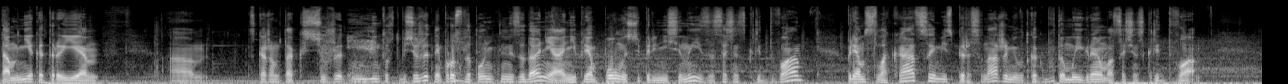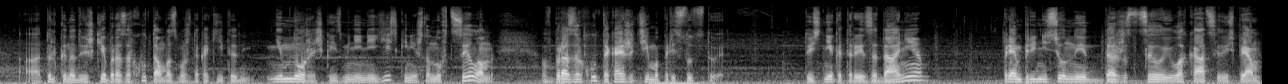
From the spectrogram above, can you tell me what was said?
Там некоторые... эм, скажем так, сюжет, ну, не то чтобы сюжетные, просто дополнительные задания, они прям полностью перенесены из Assassin's Creed 2, прям с локациями, с персонажами, вот как будто мы играем в Assassin's Creed 2. А, Только на движке Brotherhood там, возможно, какие-то немножечко изменения есть, конечно, но в целом в Brotherhood такая же тема присутствует. То есть некоторые задания, прям перенесенные даже с целой локации, то есть прям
